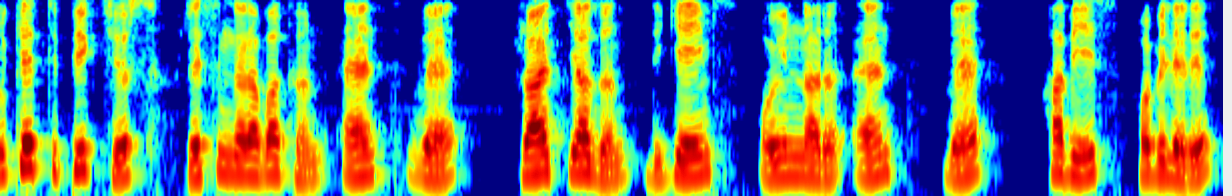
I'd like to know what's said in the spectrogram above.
Look at the pictures, resimlere bakın, and ve write yazın, the games, oyunları, and ve hobbies, hobileri.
